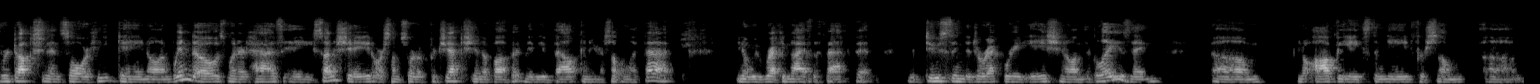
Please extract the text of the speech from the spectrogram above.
reduction in solar heat gain on windows when it has a sunshade or some sort of projection above it, maybe a balcony or something like that. You know, we recognize the fact that reducing the direct radiation on the glazing, um, you know, obviates the need for some um,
